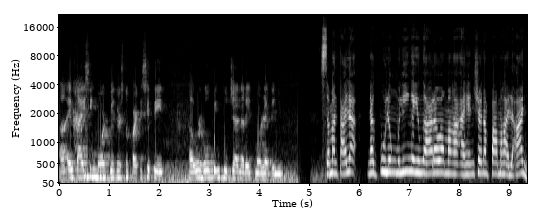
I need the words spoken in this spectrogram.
uh, enticing more bidders to participate, uh, we're hoping to generate more revenue. Samantala, nagpulong muli ngayong araw ang mga ahensya ng pamahalaan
